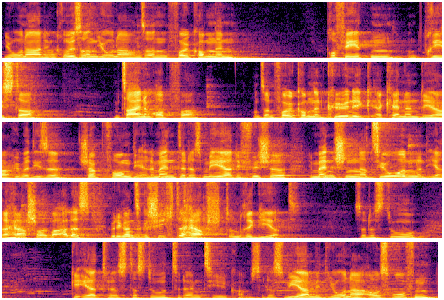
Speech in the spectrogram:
Jona, den größeren Jona, unseren vollkommenen Propheten und Priester mit seinem Opfer unseren vollkommenen König erkennen, der über diese Schöpfung, die Elemente, das Meer, die Fische, die Menschen, Nationen und ihre Herrscher über alles, über die ganze Geschichte herrscht und regiert, sodass du geehrt wirst, dass du zu deinem Ziel kommst, sodass wir mit Jona ausrufen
